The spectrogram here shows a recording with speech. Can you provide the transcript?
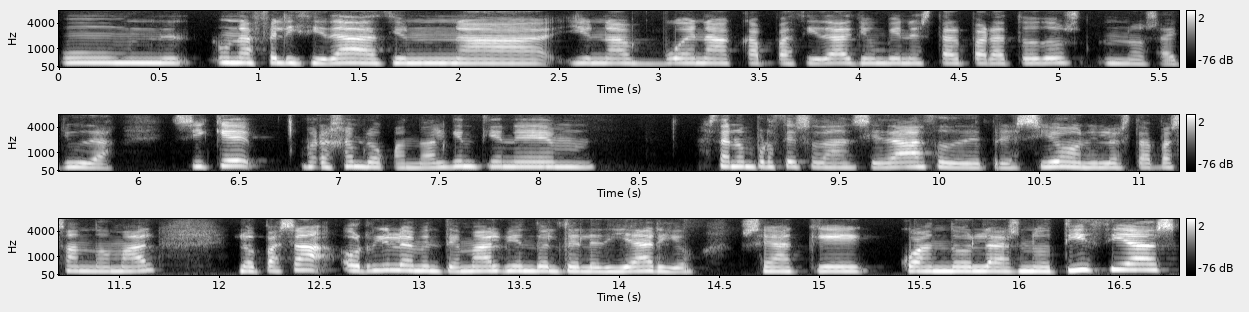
una felicidad y una, y una buena capacidad y un bienestar para todos nos ayuda. Sí que, por ejemplo, cuando alguien tiene está en un proceso de ansiedad o de depresión y lo está pasando mal, lo pasa horriblemente mal viendo el telediario. O sea que cuando las noticias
